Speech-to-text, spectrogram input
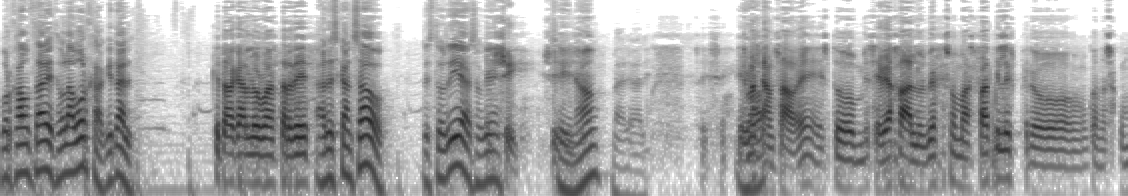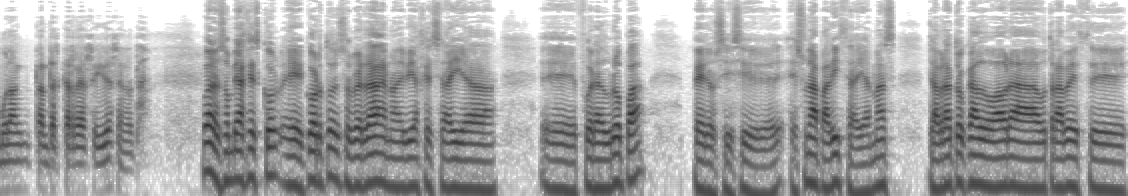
Borja González. Hola Borja, ¿qué tal? ¿Qué tal Carlos? Buenas tardes. ¿Has descansado de estos días o qué? Sí, sí. Sí, ¿no? Vale, vale. Es más cansado, ¿eh? Esto se viaja, los viajes son más fáciles, pero cuando se acumulan tantas carreras seguidas se nota. Bueno, son viajes eh, cortos, eso es verdad, no hay viajes ahí a, eh, fuera de Europa, Pero sí, sí, es una paliza y además te habrá tocado ahora otra vez eh,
